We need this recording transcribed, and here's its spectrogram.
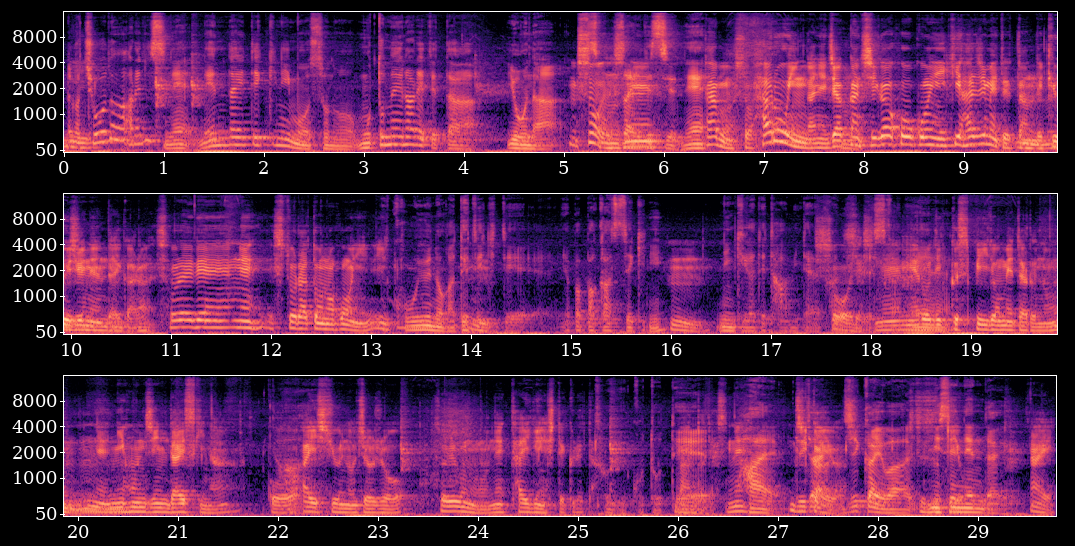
だからちょうどあれですね年代的にもその求められてたような存ですね。在ですよね。多分そう。ハロウィンがね若干違う方向に行き始めてたんで、うん。90年代から。それでねストラトの方に行こういうのが出てきて、やっぱ爆発的にうん。人気が出たみたいなそうで感じですすかね。ね。メロディックスピードメタルの、んね日本人大好きなこうはい。哀愁の叙情そういうのをね体現してくれたということで。ね。はい、次回は。じゃあ次回は2000年代はい。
